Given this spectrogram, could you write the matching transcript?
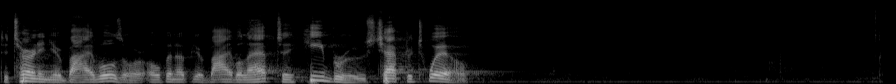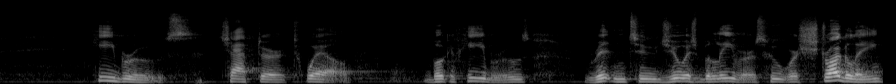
to turn in your Bibles or open up your Bible app to Hebrews chapter 12. Hebrews chapter 12, book of Hebrews, written to Jewish believers who were struggling,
